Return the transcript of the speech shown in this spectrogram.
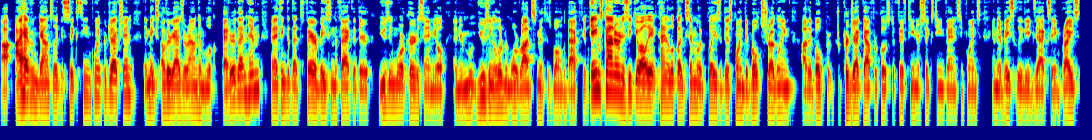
Uh, I have him down to like a 16 point projection. It makes other guys around him look better than him, and I think that that's fair based on the fact that they're using more Curtis Samuel and they're mo- using a little bit more Rod Smith as well in the backfield. James Conner and Ezekiel Elliott kind of look like similar plays at this point. They're both struggling. Uh, they both pro- project out for close to 15 or 16 fantasy points, and they're basically the exact same price.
